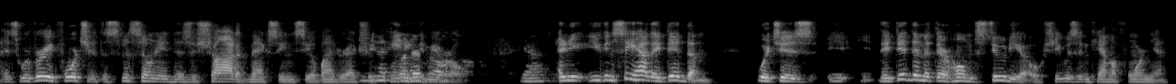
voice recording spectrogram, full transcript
as we're very fortunate, the Smithsonian has a shot of Maxine Seelbinder actually painting wonderful. the mural. Yeah. And you, you can see how they did them, which is they did them at their home studio. She was in California.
